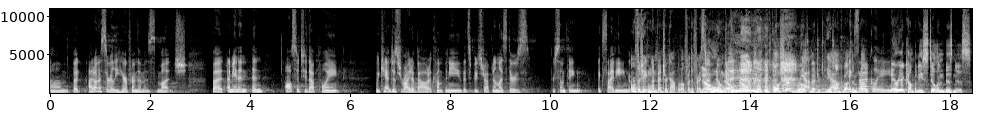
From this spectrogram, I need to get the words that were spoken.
um, but I don't necessarily hear from them as much. But I mean, and, and also to that point, we can't just write about a company that's bootstrapped unless there's there's something exciting. Or, Also taking on venture capital for the first No, time. no, I'm no. If, if they'll share growth Yeah. metrics, we Yeah. can talk about them. Exactly. But area companies still in business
